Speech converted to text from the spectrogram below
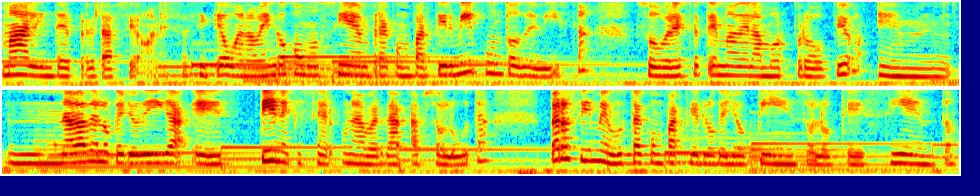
malinterpretaciones. Así que bueno, vengo como siempre a compartir mi punto de vista sobre este tema del amor propio. Em, nada de lo que yo diga es tiene que ser una verdad absoluta, pero sí me gusta compartir lo que yo pienso, lo que siento.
